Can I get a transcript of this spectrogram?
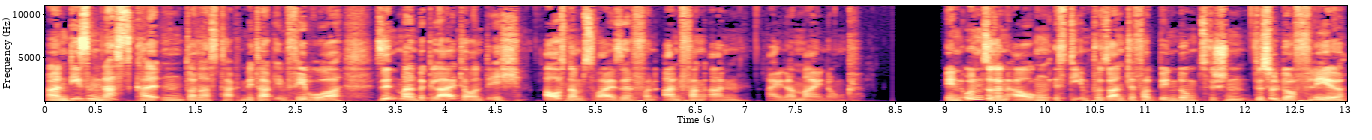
An diesem nasskalten Donnerstagmittag im Februar sind mein Begleiter und ich ausnahmsweise von Anfang an einer Meinung. In unseren Augen ist die imposante Verbindung zwischen Düsseldorf-Flehe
